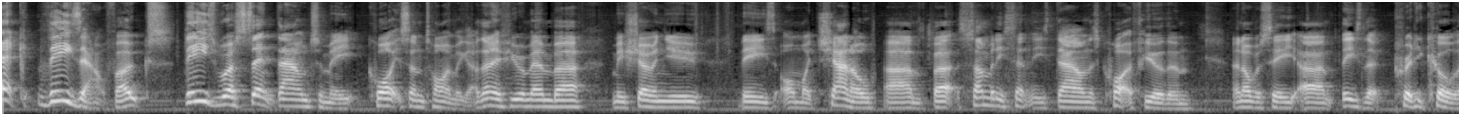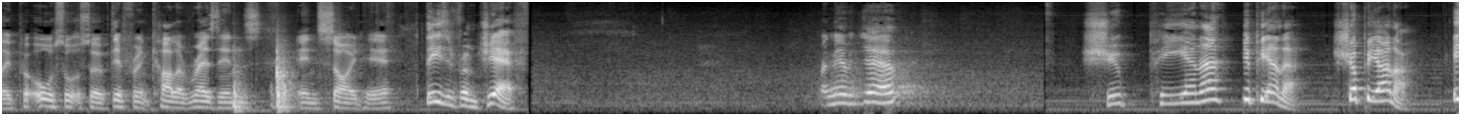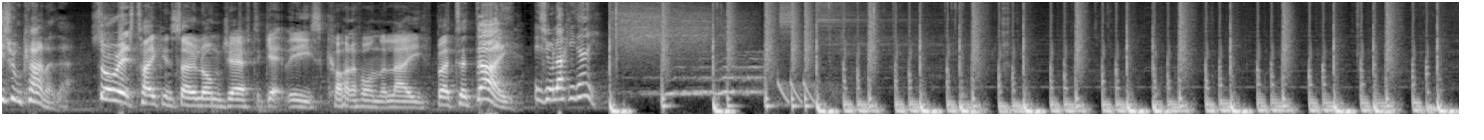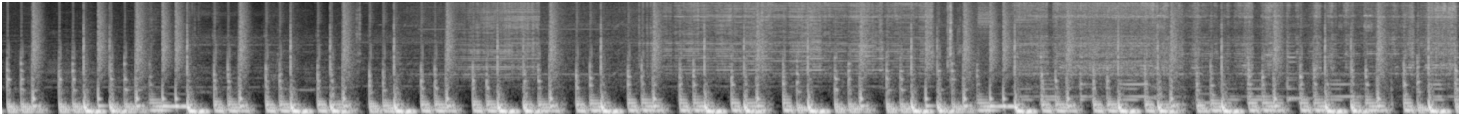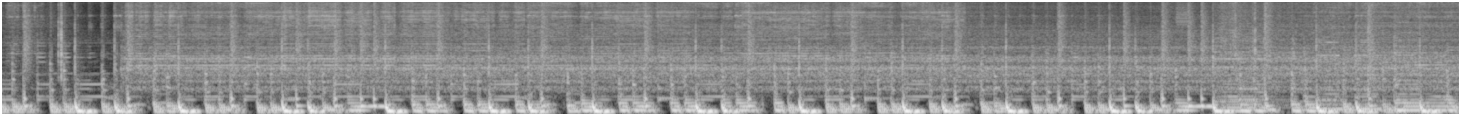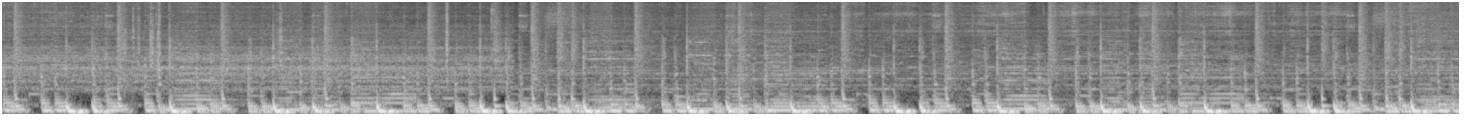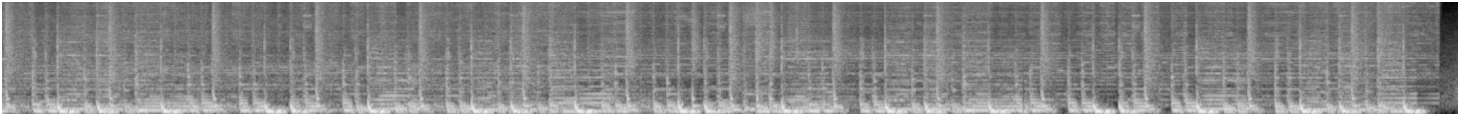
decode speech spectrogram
Check these out, folks. These were sent down to me quite some time ago. I don't know if you remember me showing you these on my channel, um, but somebody sent these down. There's quite a few of them. And obviously, um, these look pretty cool. They put all sorts of different color resins inside here. These are from Jeff. My name is Jeff. Shupiana? Shupiana. Shupiana. He's from Canada. Sorry it's taken so long, Jeff, to get these kind of on the lathe. But today... Is your lucky day.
